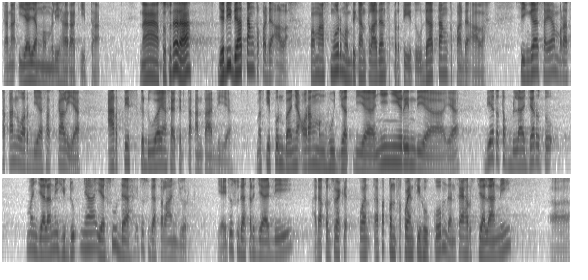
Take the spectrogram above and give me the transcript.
karena Ia yang memelihara kita. Nah, Saudara, jadi datang kepada Allah. Pemazmur memberikan teladan seperti itu, datang kepada Allah. Sehingga saya merasakan luar biasa sekali ya, artis kedua yang saya ceritakan tadi ya. Meskipun banyak orang menghujat dia, nyinyirin dia ya, dia tetap belajar untuk menjalani hidupnya ya sudah itu sudah terlanjur ya itu sudah terjadi ada konsekuensi hukum dan saya harus jalani eh,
